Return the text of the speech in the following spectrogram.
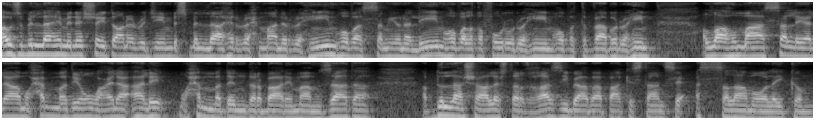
हाउज़बिल्लिमिनशैतरजीम बसमीम हो वसमीम हो वलगफ़ूररहीम हो वतवाबरहीम अल्लाहुम्मा सल्लि अला मुहम्मद व अला दरबार इमाम ज़ादा अब्दुल्ला शाह गाज़ी बाबा पाकिस्तान से अस्सलाम वालेकुम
